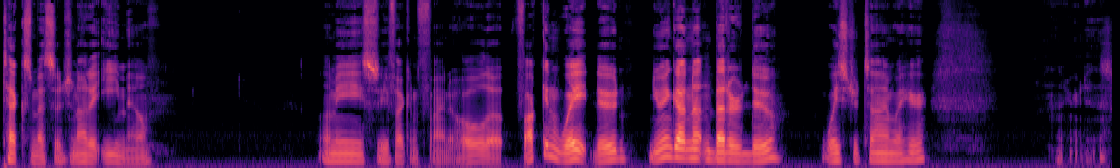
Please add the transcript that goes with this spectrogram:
Text message, not an email. Let me see if I can find it. Hold up. Fucking wait, dude. You ain't got nothing better to do. Waste your time right here. There it is.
